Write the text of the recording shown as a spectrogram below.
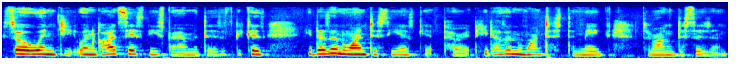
So when G- when God sets these parameters, it's because He doesn't want to see us get hurt. He doesn't want us to make the wrong decisions.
